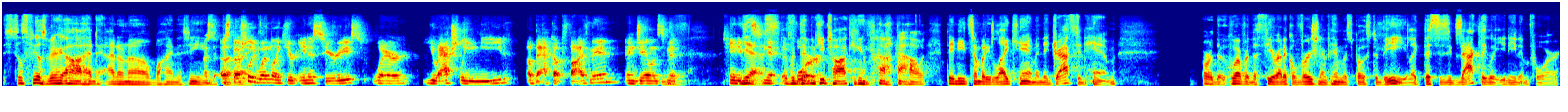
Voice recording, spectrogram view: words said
it still feels very odd. I don't know behind the scenes, especially like, when like you're in a series where you actually need a backup five man and Jalen Smith can't even yes, sniff the we keep talking about how they need somebody like him, and they drafted him, or the whoever the theoretical version of him was supposed to be. Like this is exactly what you need him for.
